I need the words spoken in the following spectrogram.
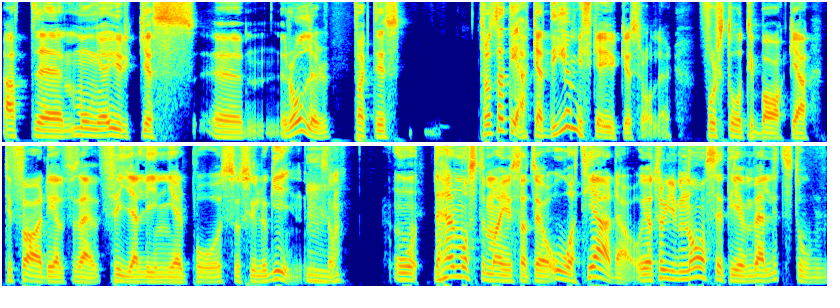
Att eh, många yrkesroller eh, faktiskt, trots att det är akademiska yrkesroller, får stå tillbaka till fördel för så här, fria linjer på sociologin. Mm. Och Det här måste man ju så att säga åtgärda och jag tror gymnasiet är en väldigt stor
